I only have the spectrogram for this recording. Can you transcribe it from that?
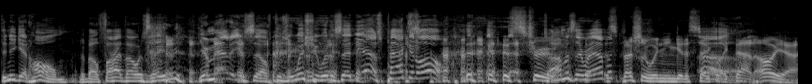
Then you get home, and about five hours later, you're mad at yourself because you wish you would have said, "Yes, pack it all." it's true. Thomas, ever happened? Especially when you can get a steak like that. Oh, yeah.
